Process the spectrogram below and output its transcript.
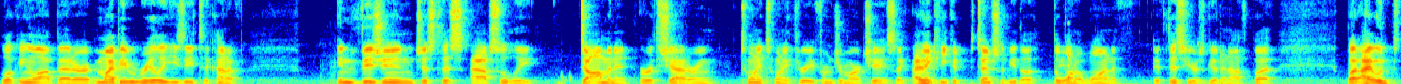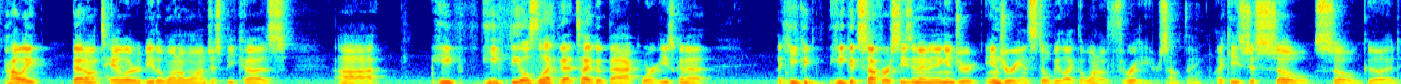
looking a lot better. It might be really easy to kind of envision just this absolutely dominant, earth shattering 2023 from Ja'Marr Chase. Like I think he could potentially be the the 101 if if this year is good enough. But but I would probably bet on Taylor to be the 101 just because uh, he he feels like that type of back where he's gonna like he could he could suffer a season-ending injury injury and still be like the 103 or something. Like he's just so so good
